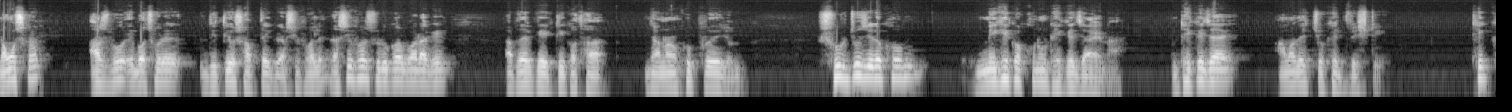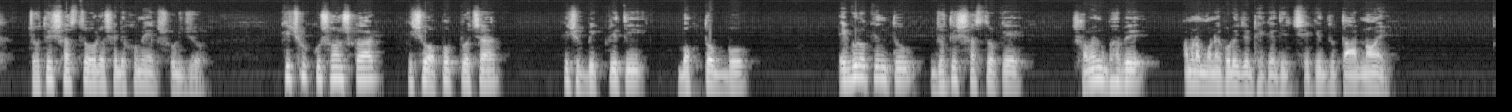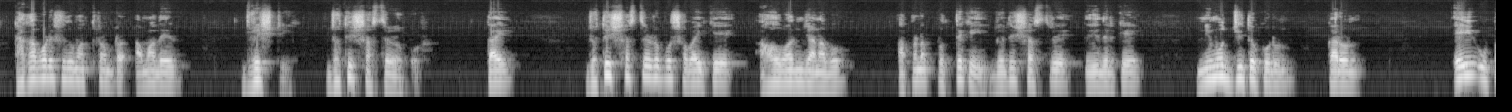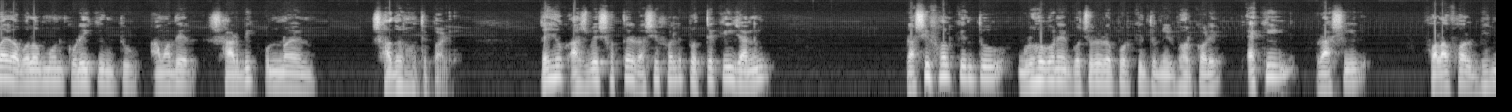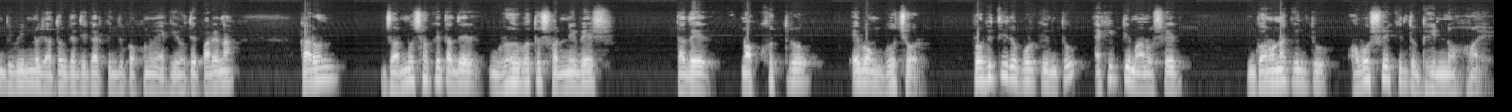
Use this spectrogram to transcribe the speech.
নমস্কার। আসব এবছরের দ্বিতীয় সাপ্তাহিক রাশিফলে। রাশিফল শুরু করবার আগে আপনাদেরকে একটি কথা জানানো খুব প্রয়োজন। সূর্য যেরকম মেঘে কখনো ঢেকে যায় না। ঢেকে যায় আমাদের চোখের দৃষ্টি। ঠিক জ্যোতিষশাস্ত্র হলো সেরকমই এক সূর্য। কিছু কুসংস্কার, কিছু অপপ্রচার, কিছু বিকৃতি, বক্তব্য, এগুলো কিন্তু জ্যোতিষশাস্ত্রকে সাময়িকভাবে আমরা মনে করি যে ঢেকে দিচ্ছে, কিন্তু তা নয়। ঢাকা পড়ে শুধুমাত্র আমরা, আমাদের দৃষ্টি জ্যোতিষশাস্ত্রের ওপর। তাই জ্যোতিষশাস্ত্রের ওপর সবাইকে আহ্বান জানাব, আপনারা প্রত্যেকেই জ্যোতিষশাস্ত্রে নিজেদেরকে নিমজ্জিত করুন, কারণ এই উপায় অবলম্বন করেই কিন্তু আমাদের সার্বিক উন্নয়ন সাধন হতে পারে। যাই হোক, আসবে সপ্তাহের রাশিফলে প্রত্যেকেই জানেন রাশিফল কিন্তু গ্রহগণের গোচরের ওপর কিন্তু নির্ভর করে। একই রাশির ফলাফল ভিন বিভিন্ন জাতক জাতিকার কিন্তু কখনো একই হতে পারে না। কারণ জন্মছকে তাদের গ্রহগত সন্নিবেশ, তাদের নক্ষত্র এবং গোচর প্রভৃতির ওপর কিন্তু এক একটি মানুষের গণনা কিন্তু অবশ্যই কিন্তু ভিন্ন হয়।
